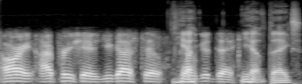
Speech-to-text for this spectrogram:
All right. I appreciate it. You guys too. Yep. Have a good day. Yep. Thanks.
